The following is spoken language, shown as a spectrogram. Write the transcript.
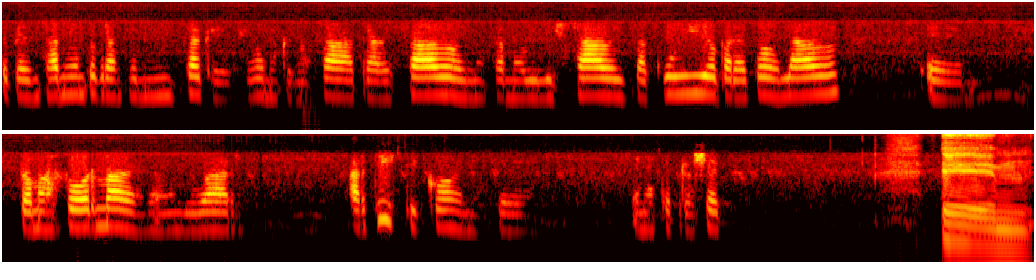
este pensamiento transfeminista que, bueno, que nos ha atravesado y nos ha movilizado y sacudido para todos lados eh, toma forma desde un lugar artístico en este, en este proyecto. Eh,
